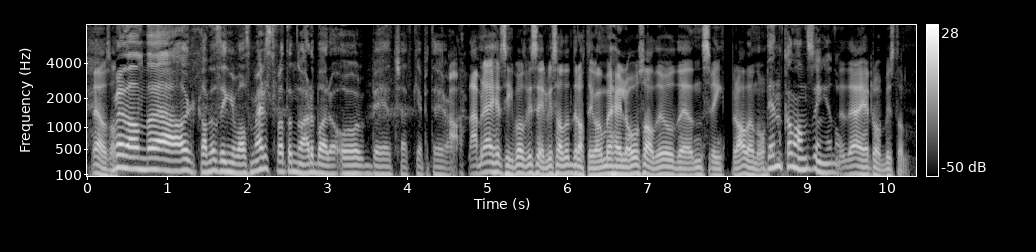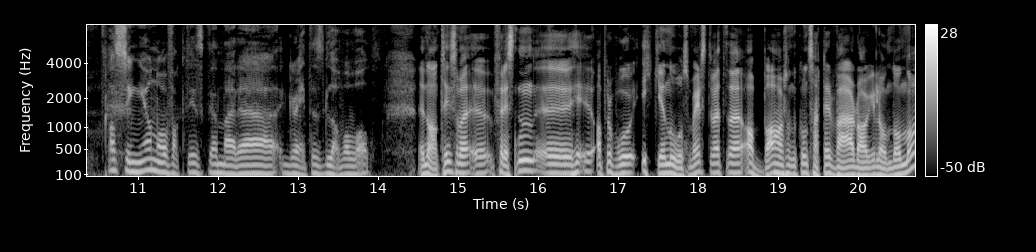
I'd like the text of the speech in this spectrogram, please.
Det er jo sant. Men han, eh, han kan jo synge hva som helst, for at nå er det bare å be ChatGPT gjøre det. nei, men jeg er helt sikker på at Hvis Elvis hadde dratt i gang med Hello, så hadde jo den svingt bra, det nå. Den kan han synge nå. Det er jeg helt overbevist om. Han synger jo nå faktisk den derre 'Greatest Love of All'. En annen ting som er eh, Forresten, eh, apropos ikke noe som helst. Du vet, eh, ABBA har sånne konserter hver dag i London nå.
